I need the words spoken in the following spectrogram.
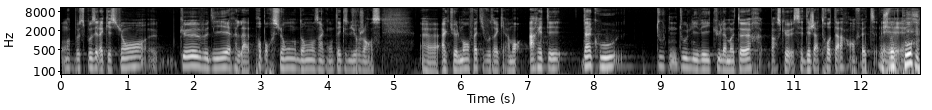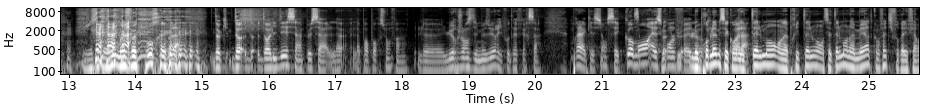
on- peut se poser la question, euh, que veut dire la proportion dans un contexte d'urgence? Euh, Actuellement, en fait, il faudrait carrément arrêter d'un coup tous les véhicules à moteur parce que c'est déjà trop tard, en fait. Je Et- vote pour. je sais pas moi je vote pour. voilà. Donc, dans, l'idée, c'est un peu ça, la, la proportion, enfin, l'urgence des mesures, il faudrait faire ça. Après, la question, c'est comment est-ce qu'on le, fait? Le Donc, problème, c'est qu'on voilà. tellement, on a pris tellement, c'est tellement la merde qu'en fait, il faudrait les faire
